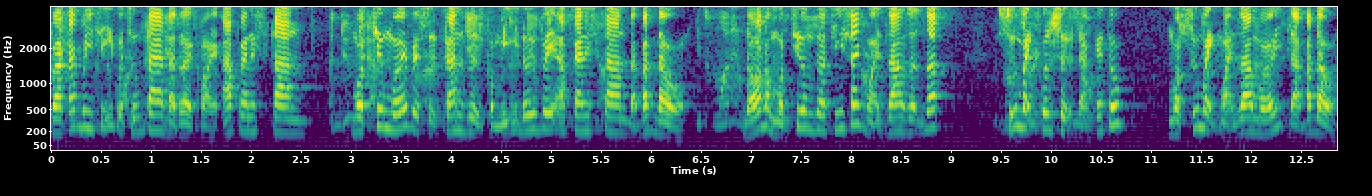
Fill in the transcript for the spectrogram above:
và các binh sĩ của chúng ta đã rời khỏi Afghanistan. Một chương mới về sự can dự của Mỹ đối với Afghanistan đã bắt đầu. Đó là một chương do chính sách ngoại giao dẫn dắt. Sứ mệnh quân sự đã kết thúc. Một sứ mệnh ngoại giao mới đã bắt đầu.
